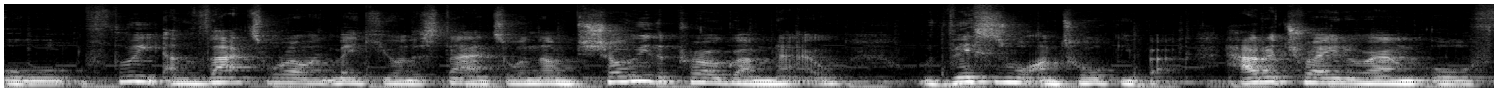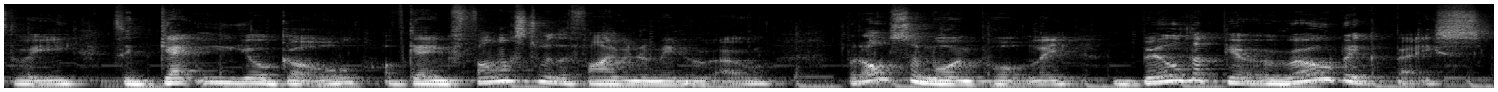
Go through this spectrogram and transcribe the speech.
all three. And that's what I want to make you understand. So when I'm showing you the program now, This is what I'm talking about. How to train around all three to get you your goal of getting faster with a 500 meter row, but also more importantly, build up your aerobic base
